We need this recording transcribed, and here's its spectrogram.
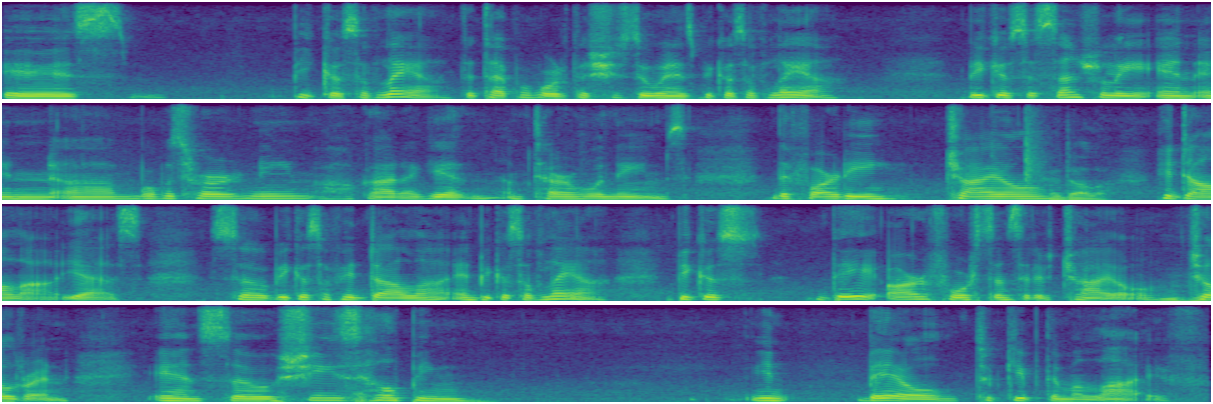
is because of Leia. The type of work that she's doing is because of Leia. Because essentially, in in um, what was her name? Oh God, again, I'm terrible with names. The Fardi child. Hedala. Hedala, yes. So because of Hedala and because of Leia, because they are force sensitive child children, and so she's helping in Bail to keep them alive.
